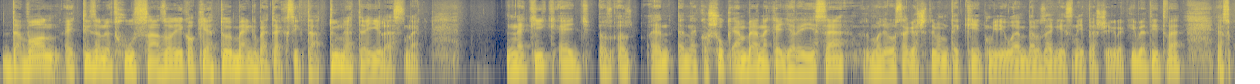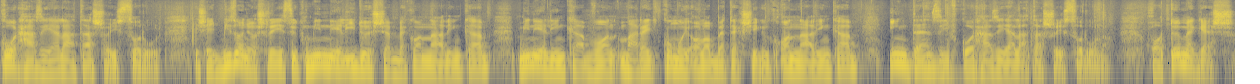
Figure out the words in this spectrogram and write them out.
De van egy 15-20 százalék, aki ettől megbetegszik, tehát tünetei lesznek nekik egy, az, az, ennek a sok embernek egy része, Magyarország esetében mint egy két millió ember az egész népességre kivetítve, ez kórházi ellátásra is szorul. És egy bizonyos részük, minél idősebbek, annál inkább, minél inkább van már egy komoly alapbetegségük, annál inkább intenzív kórházi ellátásra is szorulnak. Ha a tömeges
